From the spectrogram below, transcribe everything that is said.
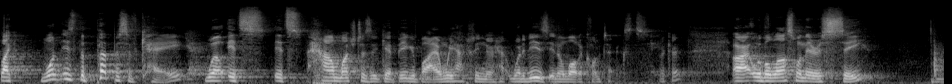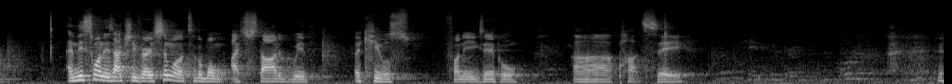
like, what is the purpose of k? Well, it's it's how much does it get bigger by, and we actually know how, what it is in a lot of contexts. Okay. All right. Well, the last one there is c, and this one is actually very similar to the one I started with, Akil's funny example, uh, part C.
